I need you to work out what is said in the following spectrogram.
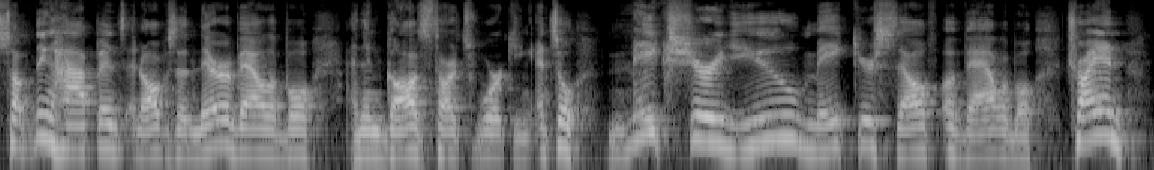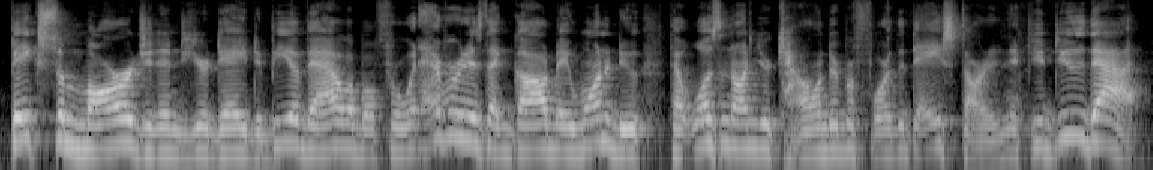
something happens and all of a sudden they're available and then God starts working. And so make sure you make yourself available. Try and bake some margin into your day to be available for whatever it is that God may want to do that wasn't on your calendar before the day started. And if you do that,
